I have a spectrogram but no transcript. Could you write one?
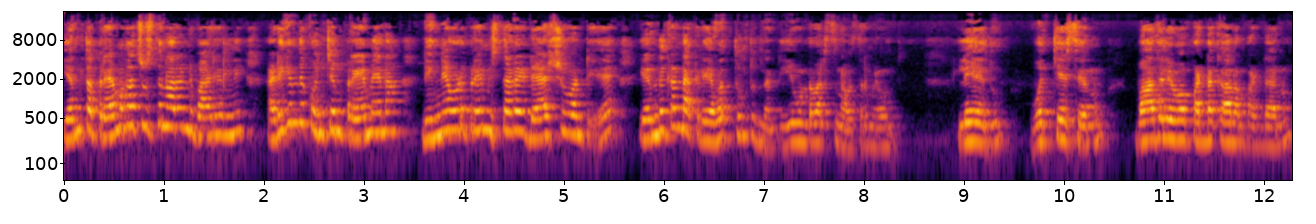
ఎంత ప్రేమగా చూస్తున్నారండి భార్యల్ని? అడిగింది కొంచెం ప్రేమేనా? నిన్నెవడు ప్రేమిస్తాడే డాష్ అంటే ఎందుకంటే అక్కడ ఎవత్తు ఉంటుందండి? ఉండవలసిన అవసరం ఏముంది లేదు వచ్చేసాను. బాధలేవో పండకాలం పడ్డాను.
